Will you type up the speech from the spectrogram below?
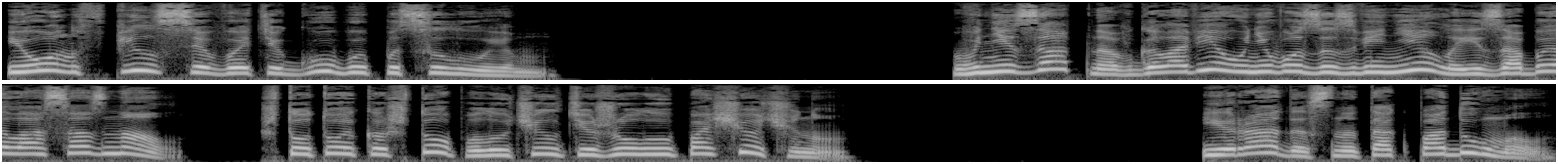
и он впился в эти губы поцелуем. Внезапно в голове у него зазвенело, и Изабелла осознал, что только что получил тяжелую пощечину. И радостно так подумал.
